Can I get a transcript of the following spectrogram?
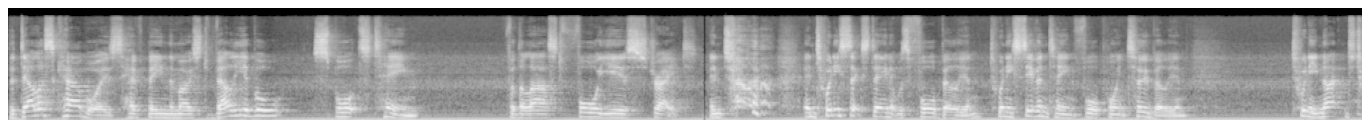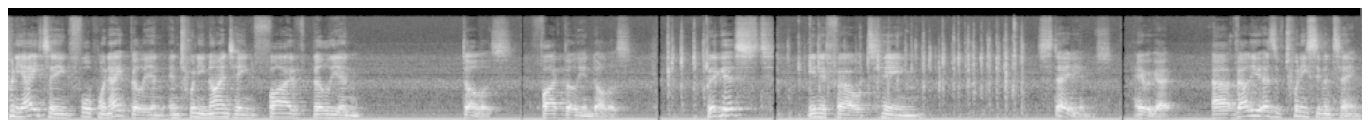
the Dallas Cowboys have been the most valuable sports team for the last four years straight. In, in 2016, it was 4 billion, 2017, 4.2 billion, 20, 2018, 4.8 billion, and 2019, 5 billion dollars. 5 billion dollars. Biggest NFL team stadiums. Here we go. Uh, value as of 2017.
